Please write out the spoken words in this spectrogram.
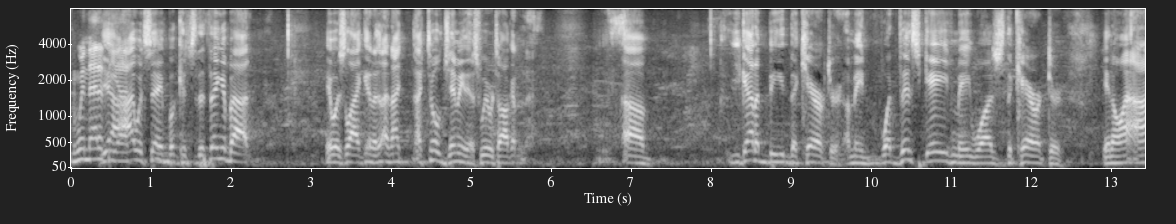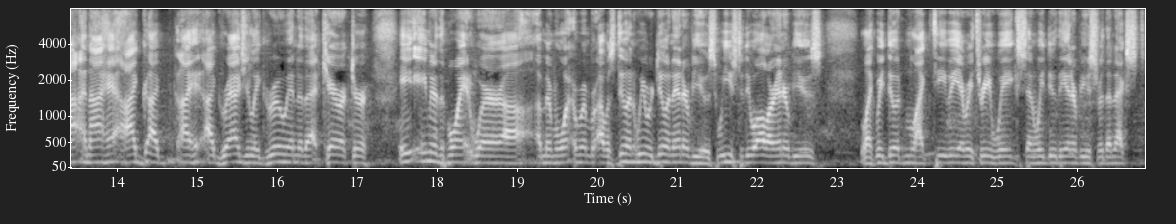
Win that yeah, the end. I would say because the thing about it was like, and I, I told Jimmy this. We were talking. Um, you got to be the character. I mean, what Vince gave me was the character. You know, I, I, and I, I, I, I, gradually grew into that character, even to the point where uh, I remember. I remember I was doing. We were doing interviews. We used to do all our interviews, like we do it like TV every three weeks, and we do the interviews for the next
